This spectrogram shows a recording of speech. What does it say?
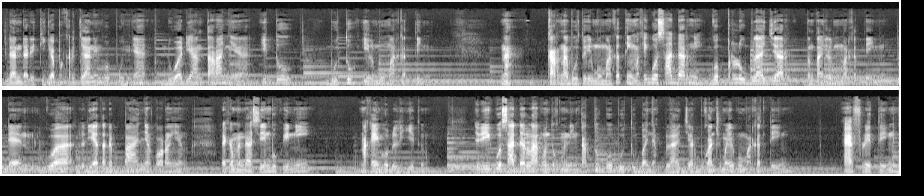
dan dari tiga pekerjaan yang gue punya dua di antaranya itu butuh ilmu marketing. Nah karena butuh ilmu marketing makanya gue sadar nih gue perlu belajar tentang ilmu marketing. Dan gue lihat ada banyak orang yang rekomendasiin buku ini makanya gue beli gitu. Jadi gue sadar lah untuk meningkat tuh gue butuh banyak belajar. Bukan cuma ilmu marketing everything.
